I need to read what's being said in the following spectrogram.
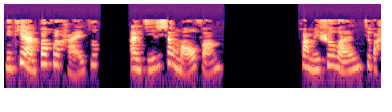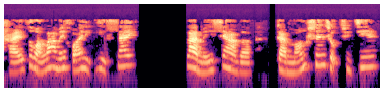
你替俺抱会孩子，俺急着上茅房。”话没说完，就把孩子往腊梅怀里一塞。腊梅吓得赶忙伸手去接。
